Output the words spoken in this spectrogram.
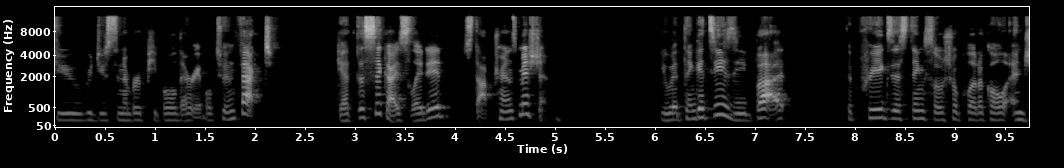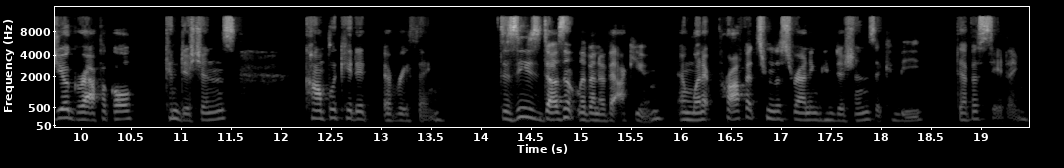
to reduce the number of people they're able to infect. Get the sick isolated, stop transmission. You would think it's easy, but the pre existing social, political, and geographical conditions complicated everything. Disease doesn't live in a vacuum, and when it profits from the surrounding conditions, it can be devastating.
